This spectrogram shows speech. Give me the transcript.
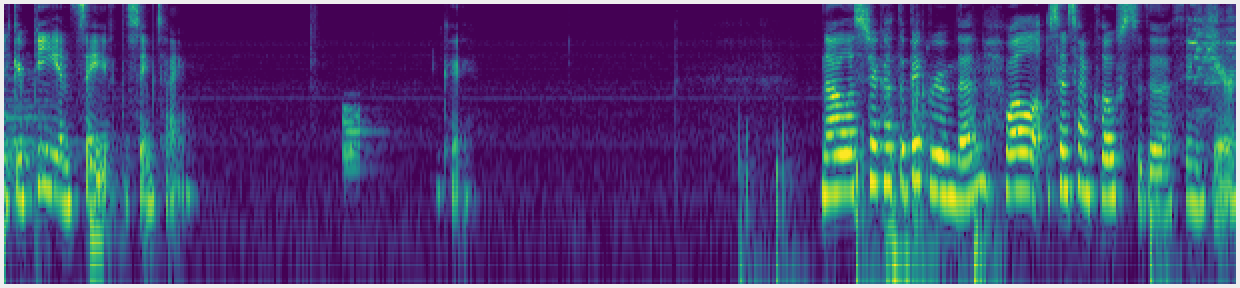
You can pee and save at the same time. Okay. Now let's check out the big room then. Well, since I'm close to the thing here,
